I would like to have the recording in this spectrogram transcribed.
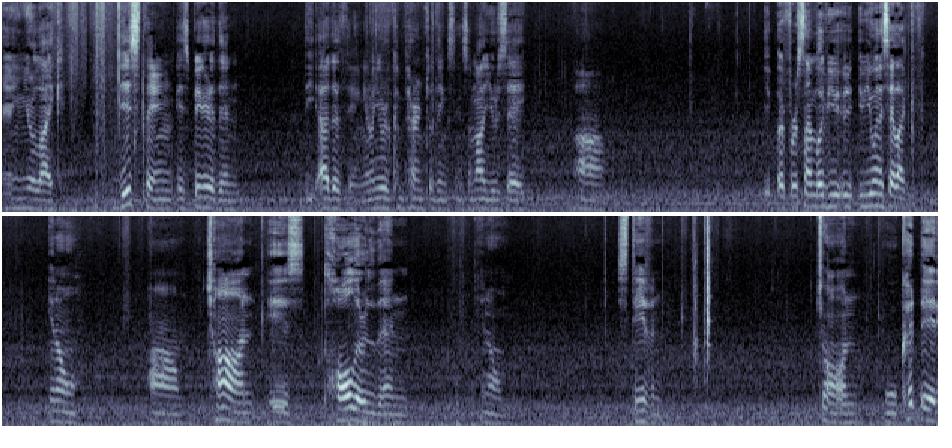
and you're like, this thing is bigger than the other thing, you know, you're comparing two things, and somehow you say, um, if, for example, if you if you want to say like, you know, um, Chan is taller than, you know, Stephen john wuu ka dheer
